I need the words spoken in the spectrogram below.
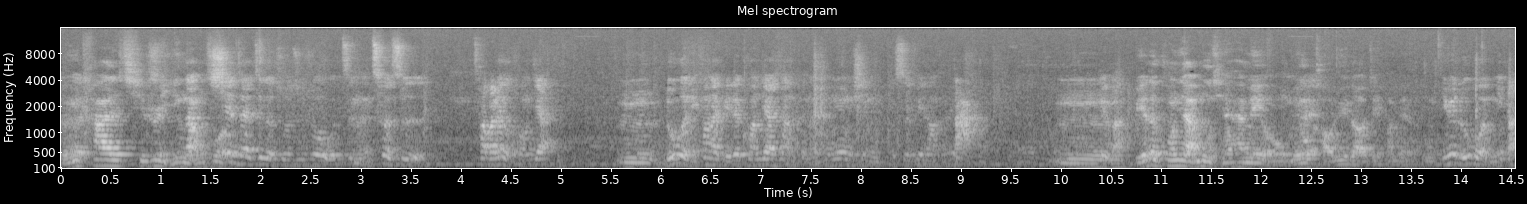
等于它其实已经那囊括，现在这个说是说我只能测试叉八六框架，嗯如果你放在别的框架上，可能通用性不是非常大。嗯，对吧？别的框架目前还没有没有考虑到这方面的东西。因为如果你把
